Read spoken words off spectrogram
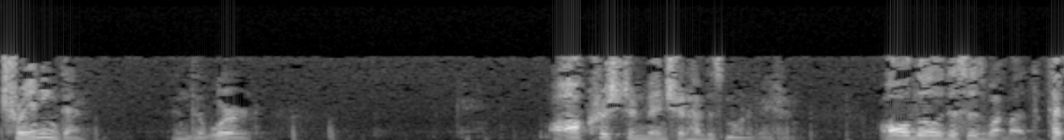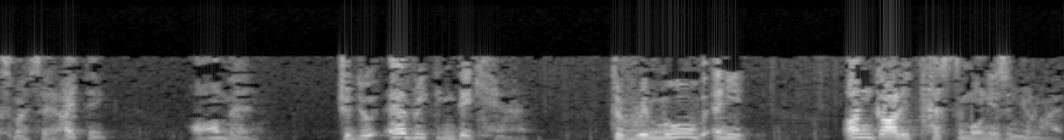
training them in the Word. All Christian men should have this motivation. Although this is what the text might say, I think all men should do everything they can to remove any ungodly testimonies in your life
